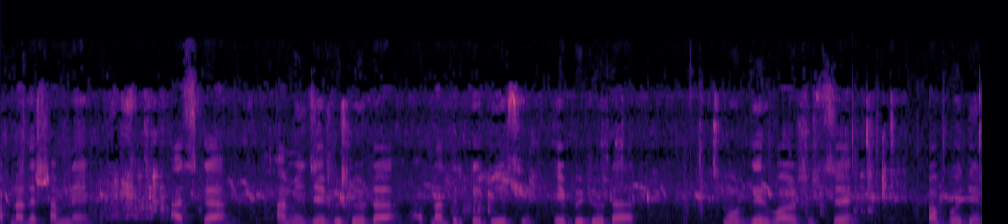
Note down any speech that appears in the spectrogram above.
আপনাদের সামনে আজকে আমি যে ভিডিওটা আপনাদেরকে দিয়েছি, এই ভিডিওটা মুরগির বয়স হচ্ছে নব্বই দিন।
